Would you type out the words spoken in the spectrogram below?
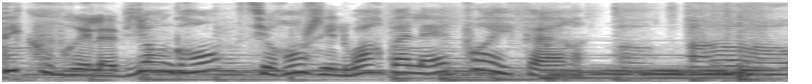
Découvrez la vie en grand sur gardongerloirevalais.fr.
